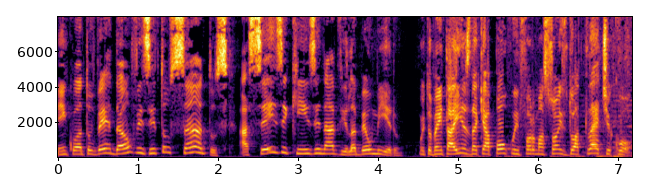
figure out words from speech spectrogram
enquanto o Verdão visita o Santos às 6 e 15 na Vila Belmiro. Muito bem, Thaís, daqui a pouco informações do Atlético.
